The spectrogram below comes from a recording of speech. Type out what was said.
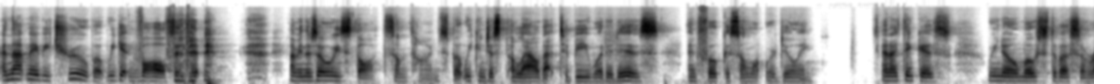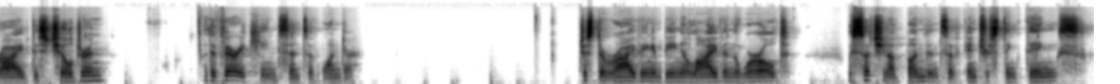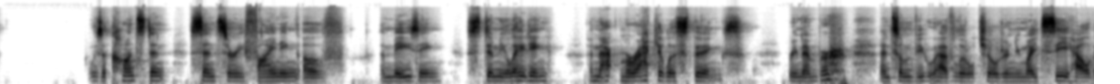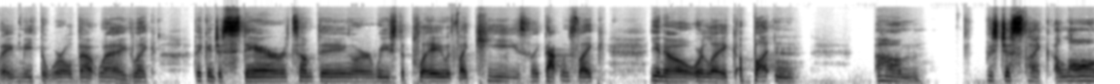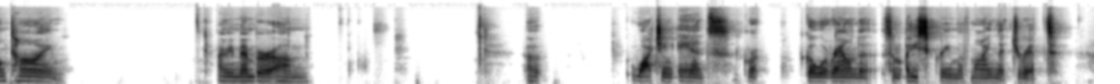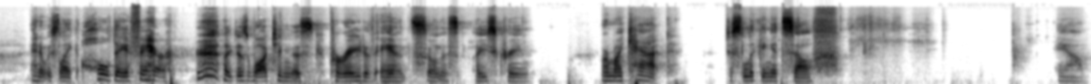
And that may be true, but we get involved in it. I mean, there's always thought sometimes, but we can just allow that to be what it is and focus on what we're doing. And I think as we know, most of us arrived as children with a very keen sense of wonder. Just arriving and being alive in the world with such an abundance of interesting things. It was a constant sensory finding of amazing, stimulating, miraculous things. Remember? And some of you who have little children, you might see how they meet the world that way. Like they can just stare at something, or we used to play with like keys. Like that was like, you know, or like a button. Um, it was just like a long time. I remember um, uh, watching ants go around the, some ice cream of mine that dripped. And it was like a whole day affair, like just watching this parade of ants on this ice cream. Or my cat just licking itself. Yeah.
